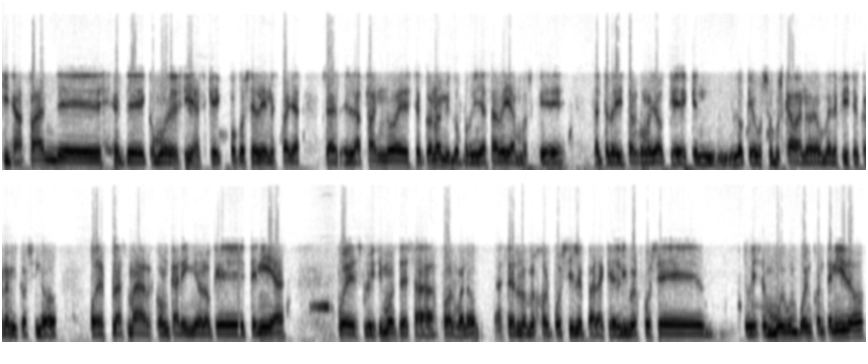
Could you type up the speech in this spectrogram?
sin afán de, como decías, que poco se lee en España, o sea, el afán no es económico porque ya sabíamos que tanto el editor como yo que, que lo que se buscaba no era un beneficio económico, sino poder plasmar con cariño lo que tenía, pues lo hicimos de esa forma, ¿no? Hacer lo mejor posible para que el libro fuese tuviese muy buen contenido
